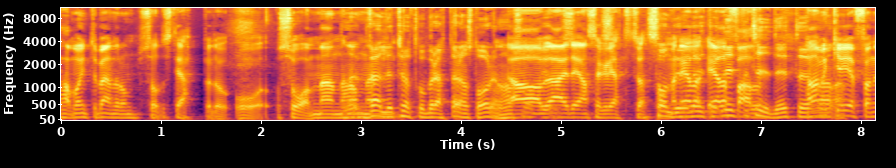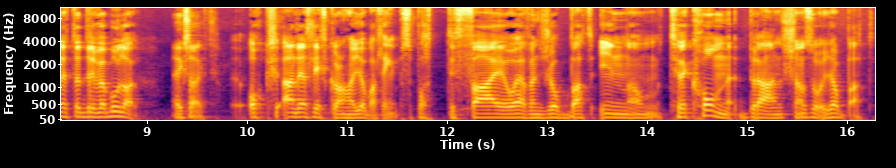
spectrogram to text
han var inte med när de såldes till Apple och, och, och så, men han... Är väldigt trött på att berätta den storyn. Han Ja, nej, det är han säkert jättetrött på. Men i alla, lite- i alla lite fall, tidigt, han har mycket erfarenhet att driva bolag. Exakt. Och Andreas Lifgård har jobbat länge på Spotify och även jobbat inom telekombranschen, så jobbat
